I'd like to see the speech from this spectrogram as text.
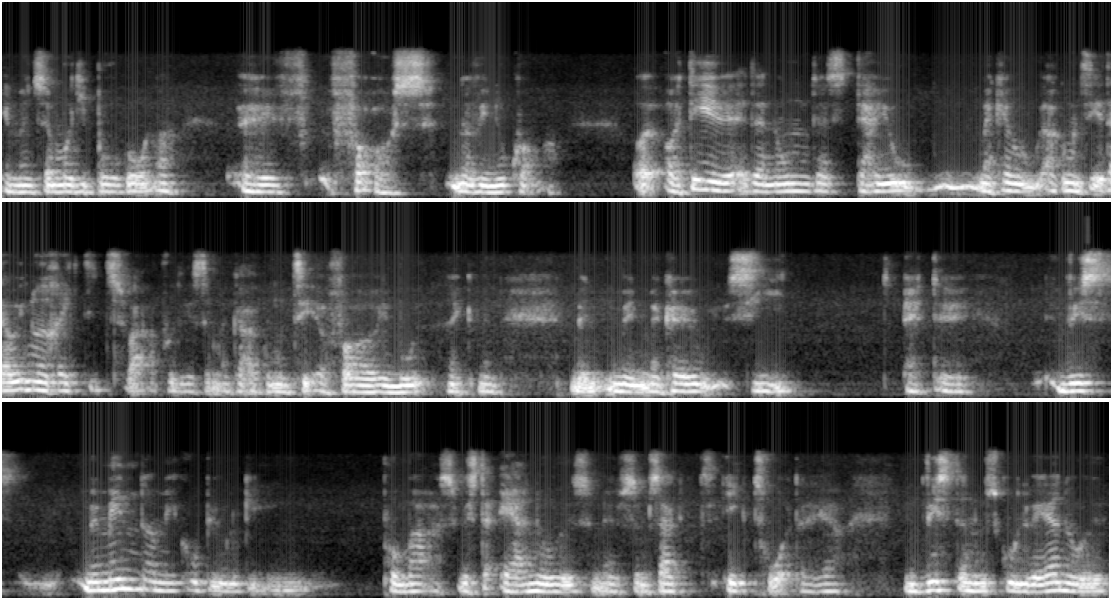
jamen så må de bukke under øh, for os, når vi nu kommer. Og, og det er der nogen, der, der jo, man kan jo argumentere, der er jo ikke noget rigtigt svar på det, som man kan argumentere for og imod. Ikke? Men, men, men man kan jo sige, at øh, hvis med mindre mikrobiologien på Mars, hvis der er noget, som jeg som sagt ikke tror, der er, men hvis der nu skulle være noget,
